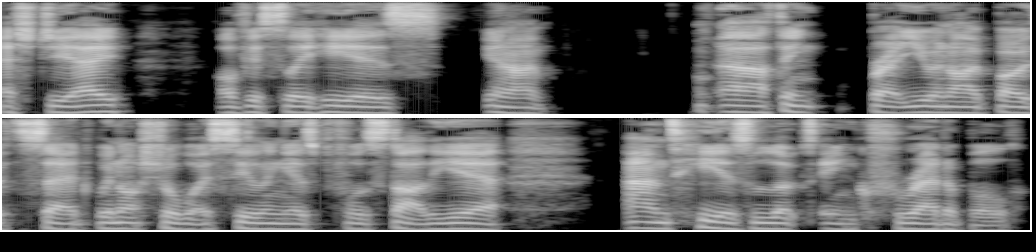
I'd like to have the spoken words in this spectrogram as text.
SGA, obviously, he is, you know, uh, I think, Brett, you and I both said we're not sure what his ceiling is before the start of the year. And he has looked incredible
